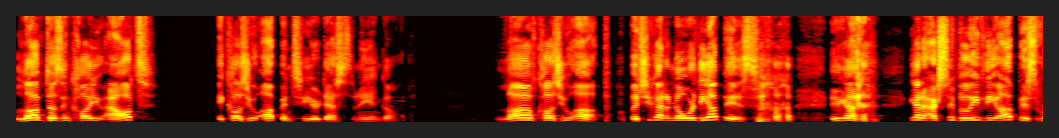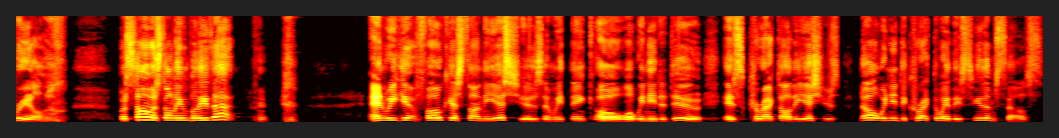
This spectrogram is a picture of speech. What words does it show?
love doesn't call you out, it calls you up into your destiny in God. Love calls you up, but you got to know where the up is. you got to you got to actually believe the up is real. But some of us don't even believe that. and we get focused on the issues and we think, "Oh, what we need to do is correct all the issues." No, we need to correct the way they see themselves,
